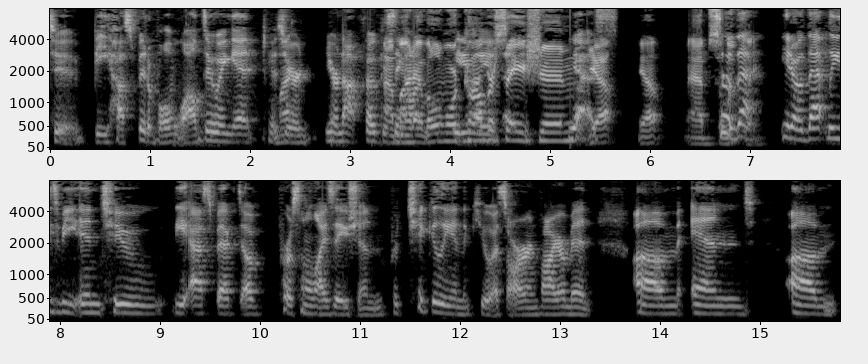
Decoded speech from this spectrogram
to be hospitable while doing it because you're you're not focusing. On I might have a little more conversation. Yes. Yeah. Yeah. Absolutely. So that you know that leads me into the aspect of personalization, particularly in the QSR environment, um, and um,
